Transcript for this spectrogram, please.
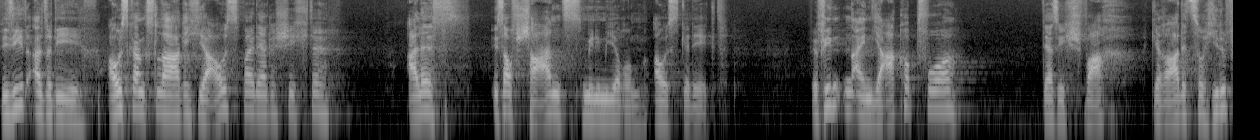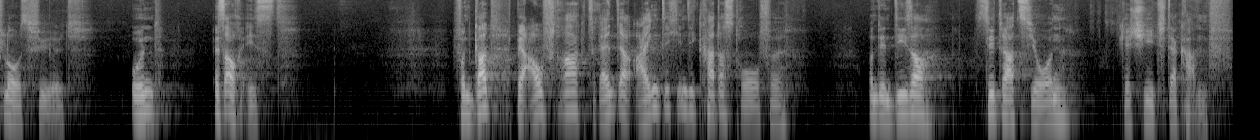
Wie sieht also die Ausgangslage hier aus bei der Geschichte? Alles ist auf Schadensminimierung ausgelegt. Wir finden einen Jakob vor, der sich schwach, geradezu hilflos fühlt und es auch ist. Von Gott beauftragt rennt er eigentlich in die Katastrophe und in dieser Situation geschieht der Kampf.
